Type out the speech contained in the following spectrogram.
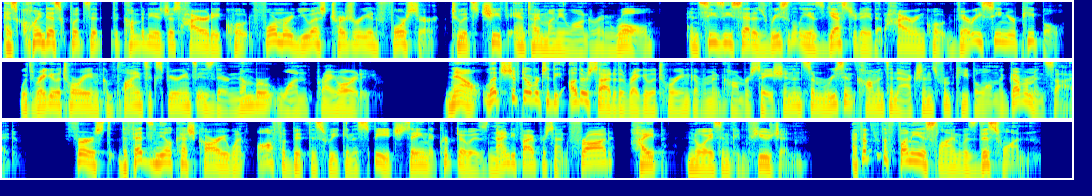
As Coindesk puts it, the company has just hired a quote, former U.S. Treasury enforcer to its chief anti money laundering role. And CZ said as recently as yesterday that hiring, quote, very senior people with regulatory and compliance experience is their number one priority. Now, let's shift over to the other side of the regulatory and government conversation and some recent comments and actions from people on the government side. First, the Fed's Neel Kashkari went off a bit this week in a speech saying that crypto is 95% fraud, hype, noise, and confusion. I thought that the funniest line was this one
